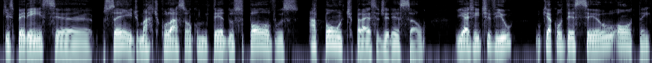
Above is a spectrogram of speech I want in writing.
que experiência, sei, de uma articulação com o T dos povos aponte para essa direção. E a gente viu o que aconteceu ontem,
